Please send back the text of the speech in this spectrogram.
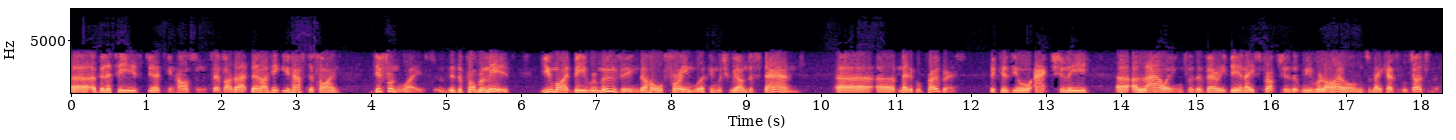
uh, abilities, genetic enhancement, stuff like that, then I think you have to find different ways. The, the problem is you might be removing the whole framework in which we understand uh, uh, medical progress because you're actually uh, allowing for the very DNA structure that we rely on to make ethical judgments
